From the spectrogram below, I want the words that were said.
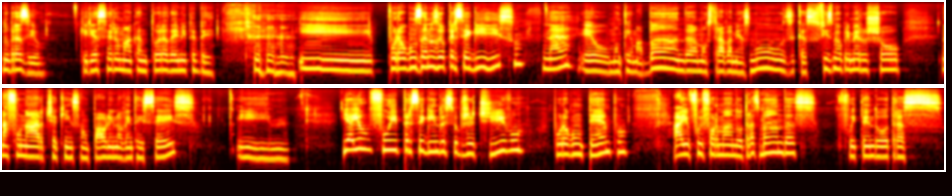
no Brasil. Queria ser uma cantora da MPB. e por alguns anos eu persegui isso, né? Eu montei uma banda, mostrava minhas músicas, fiz meu primeiro show na Funarte aqui em São Paulo em 96. E, e aí eu fui perseguindo esse objetivo por algum tempo. Aí eu fui formando outras bandas, fui tendo outras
